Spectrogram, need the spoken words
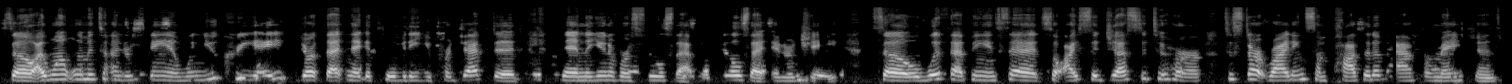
So i want women to understand when you create your that negativity you project it then the universe feels that feels that energy. So with that being said so i suggested to her to start writing some positive affirmations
